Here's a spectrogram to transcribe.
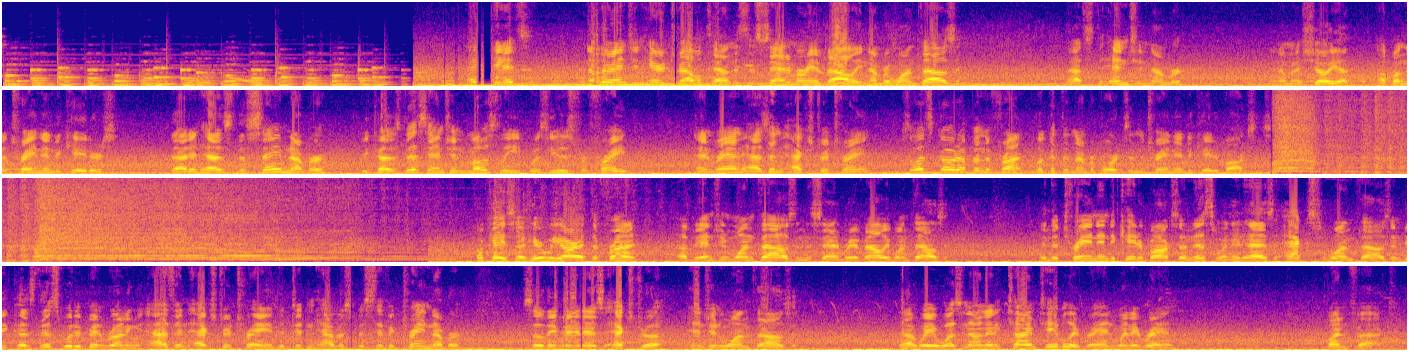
Hey kids, another engine here in Traveltown. This is Santa Maria Valley number 1000. That's the engine number. And I'm going to show you up on the train indicators that it has the same number because this engine mostly was used for freight and ran as an extra train. So let's go up in the front, look at the number boards in the train indicator boxes. Okay, so here we are at the front of the engine 1000, the Santa Maria Valley 1000. In the train indicator box on this one, it has X1000 because this would have been running as an extra train that didn't have a specific train number. So they ran as extra engine 1000. That way it wasn't on any timetable, it ran when it ran. Fun fact.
